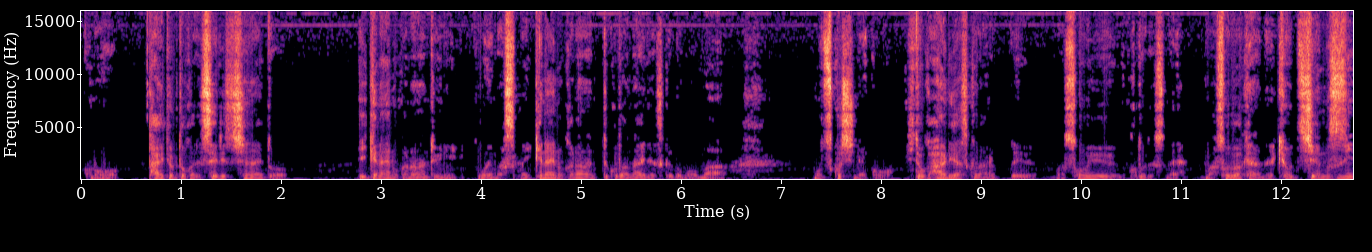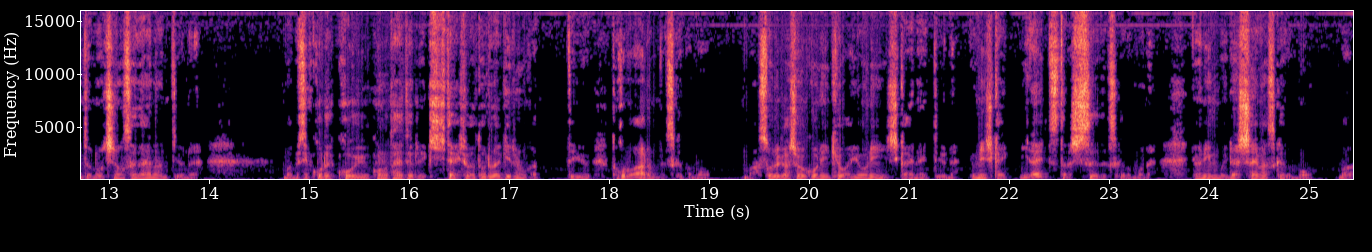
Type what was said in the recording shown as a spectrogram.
このタイトルとかで成立しないといけないのかななんていうふうに思います。まあ、いけないのかななんてことはないですけども、まあ、もう少しね、こう、人が入りやすくなるっていう、まあ、そういうことですね。まあそういうわけなんで、今日ジェームス・ディーンと後の世代なんていうね、まあ別にこれ、こういう、このタイトルで聞きたい人がどれだけいるのかっていうところはあるんですけども、まあそれが証拠に今日は4人しかいないというね、4人しかいないって言ったら失礼ですけどもね、4人もいらっしゃいますけども、まあ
